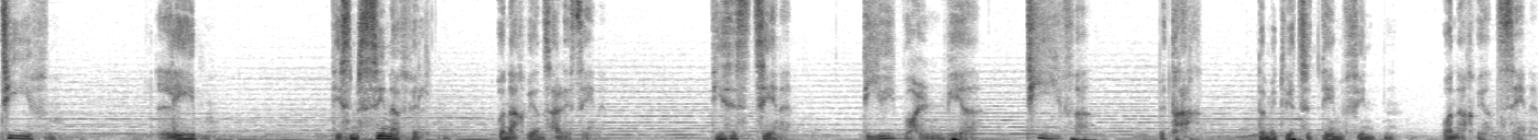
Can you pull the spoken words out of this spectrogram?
tiefen Leben, diesem Sinnerfüllten, wonach wir uns alle sehnen. Diese Szenen, die wollen wir tiefer betrachten, damit wir zu dem finden, wonach wir uns sehnen.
